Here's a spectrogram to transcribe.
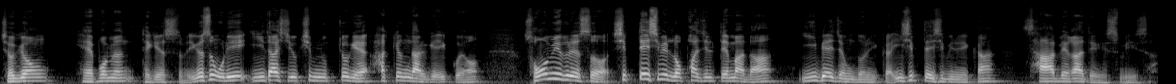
적용해 보면 되겠습니다. 이것은 우리 2-66쪽에 합격 날개 있고요. 소음이 그래서 10dB 높아질 때마다 2배 정도니까 20dB니까 4배가 되겠습니다.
